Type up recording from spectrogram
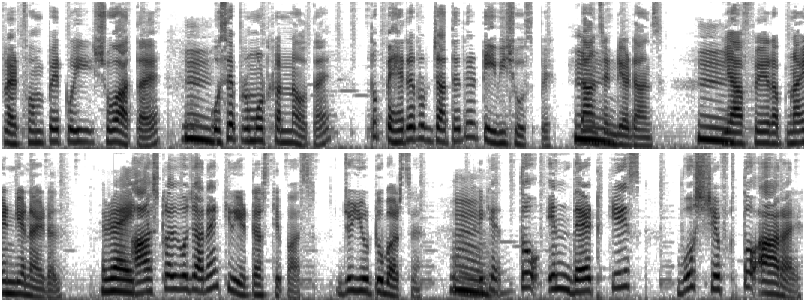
प्लेटफॉर्म पे कोई शो आता है उसे प्रमोट करना होता है तो पहले रुक जाते थे टीवी शोज़ पे डांस इंडिया डांस या फिर अपना इंडियन आइडल राइट आजकल वो जा रहे हैं क्रिएटर्स के पास जो यूट्यूबर्स हैं। ठीक है? तो इन दैट केस वो शिफ्ट तो आ रहा है।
